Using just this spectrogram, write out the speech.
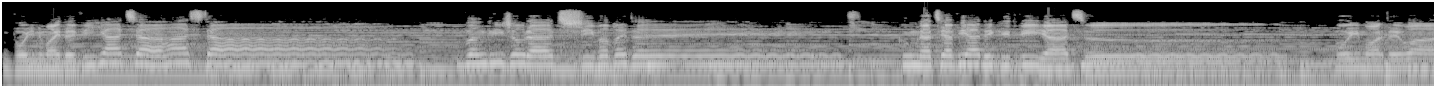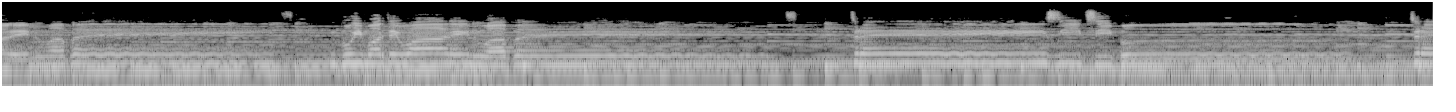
Voi numai de viața asta vă îngrijorați și vă vedeți cum n-ați avea decât viață. Voi moarte oare nu aveți? Voi moarte oare nu aveți? Treziți-vă, treziți-vă,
